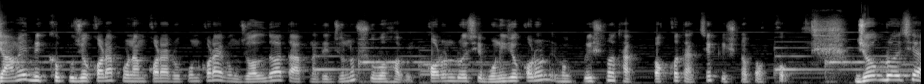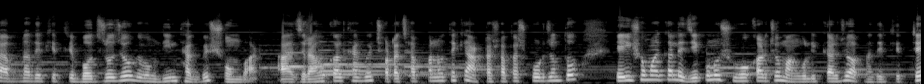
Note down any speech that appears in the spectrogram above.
জামের বৃক্ষ পুজো করা, প্রণাম করা, রোপণ করা এবং জল দেওয়া তা আপনাদের জন্য শুভ হবে। করণ রয়েছে বণিজকরণ এবং কৃষ্ণ থাক পক্ষ থাকছে কৃষ্ণপক্ষ। যোগ রয়েছে আপনাদের ক্ষেত্রে বজ্রযোগ এবং দিন থাকবে সোমবার। আজ রাহুকাল থাকবে ছটা ছাপ্পান্ন থেকে আটটা সাতাশ পর্যন্ত। এই সময়কালে যে কোনো শুভ কার্য, মাঙ্গলিক কার্য আপনাদের ক্ষেত্রে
